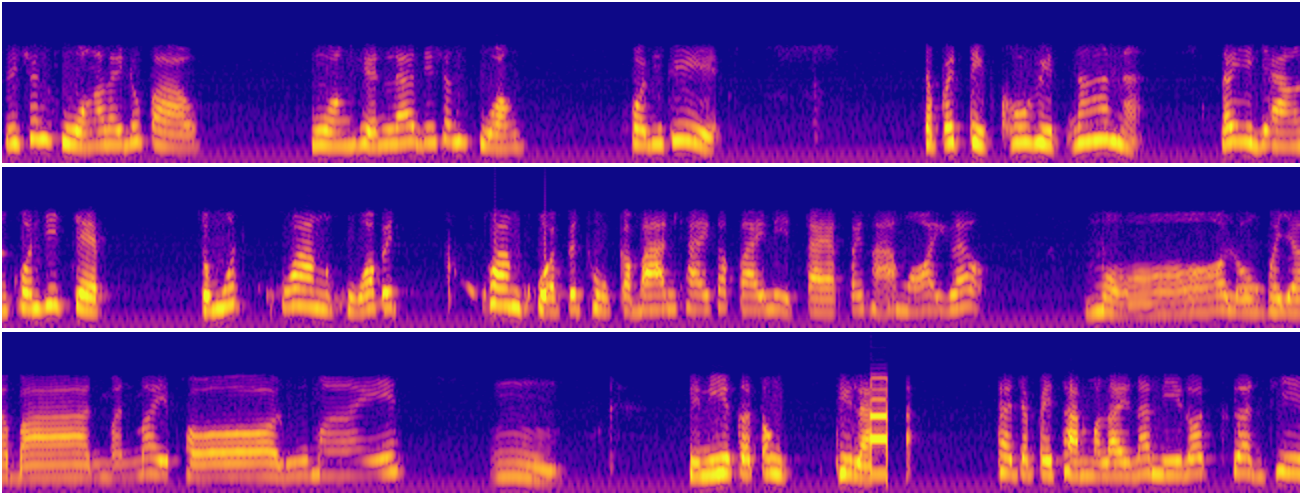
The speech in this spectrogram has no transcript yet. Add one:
ดิฉันห่วงอะไรรู้เปล่า ห่วงเห็นแล้วดิฉันห่วงคนที่จะไปติดโควิดนั่นน่ะ แล้วอีกอย่างคนที่เจ็บ สมมุติคว้างหัวไปคว้างขวดไปถูกกระบาลใครเข้าไปนี่แตกไปหาหมออีกแล้ว หมอโรงพยาบาลมันไม่พอรู้ไหมอืม ทีนี้ก็ต้องที่ละถ้าจะไปทำอะไรนะ มีรถเคลื่อนที่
